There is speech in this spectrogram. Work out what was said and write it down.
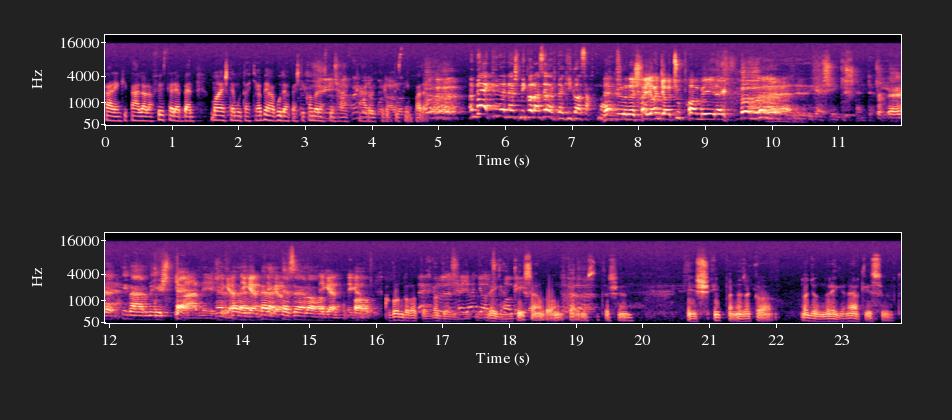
Szárenki Pállal a főszerepben ma este mutatja be a Budapesti Kamaraszínház Károly körúti színpada. Bekülönös, mikor az ördög igazat mond. Bekülönös, ha angyal csupa méreg. Hülyeség, Isten Csak erre kivárni és te, Kivárni és mert igen, bele, igen, belekezel a, igen, igen. a... A gondolat az nagyon régen készen van természetesen, és éppen ezek a nagyon régen elkészült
